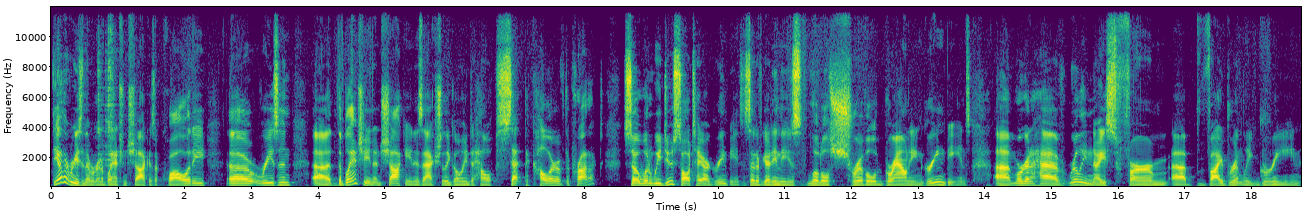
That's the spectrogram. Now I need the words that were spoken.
The other reason that we're going to blanch and shock is a quality uh, reason. Uh, the blanching and shocking is actually going to help set the color of the product. So when we do saute our green beans, instead of getting these little shriveled browning green beans, um, we're going to have really nice, firm, uh, vibrantly green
